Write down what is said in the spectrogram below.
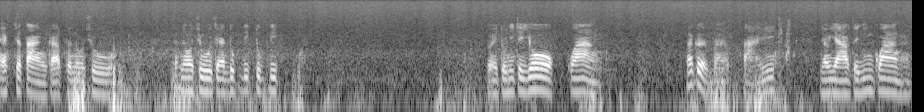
แอคจะต่างกับสโนชูสโนชูจะดุกดิกดุกดิกตัวไอตัวนี้จะโยกกว้าง ถ้าเกิดแบบสายยาวๆจะยิ่งกว้างครับ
